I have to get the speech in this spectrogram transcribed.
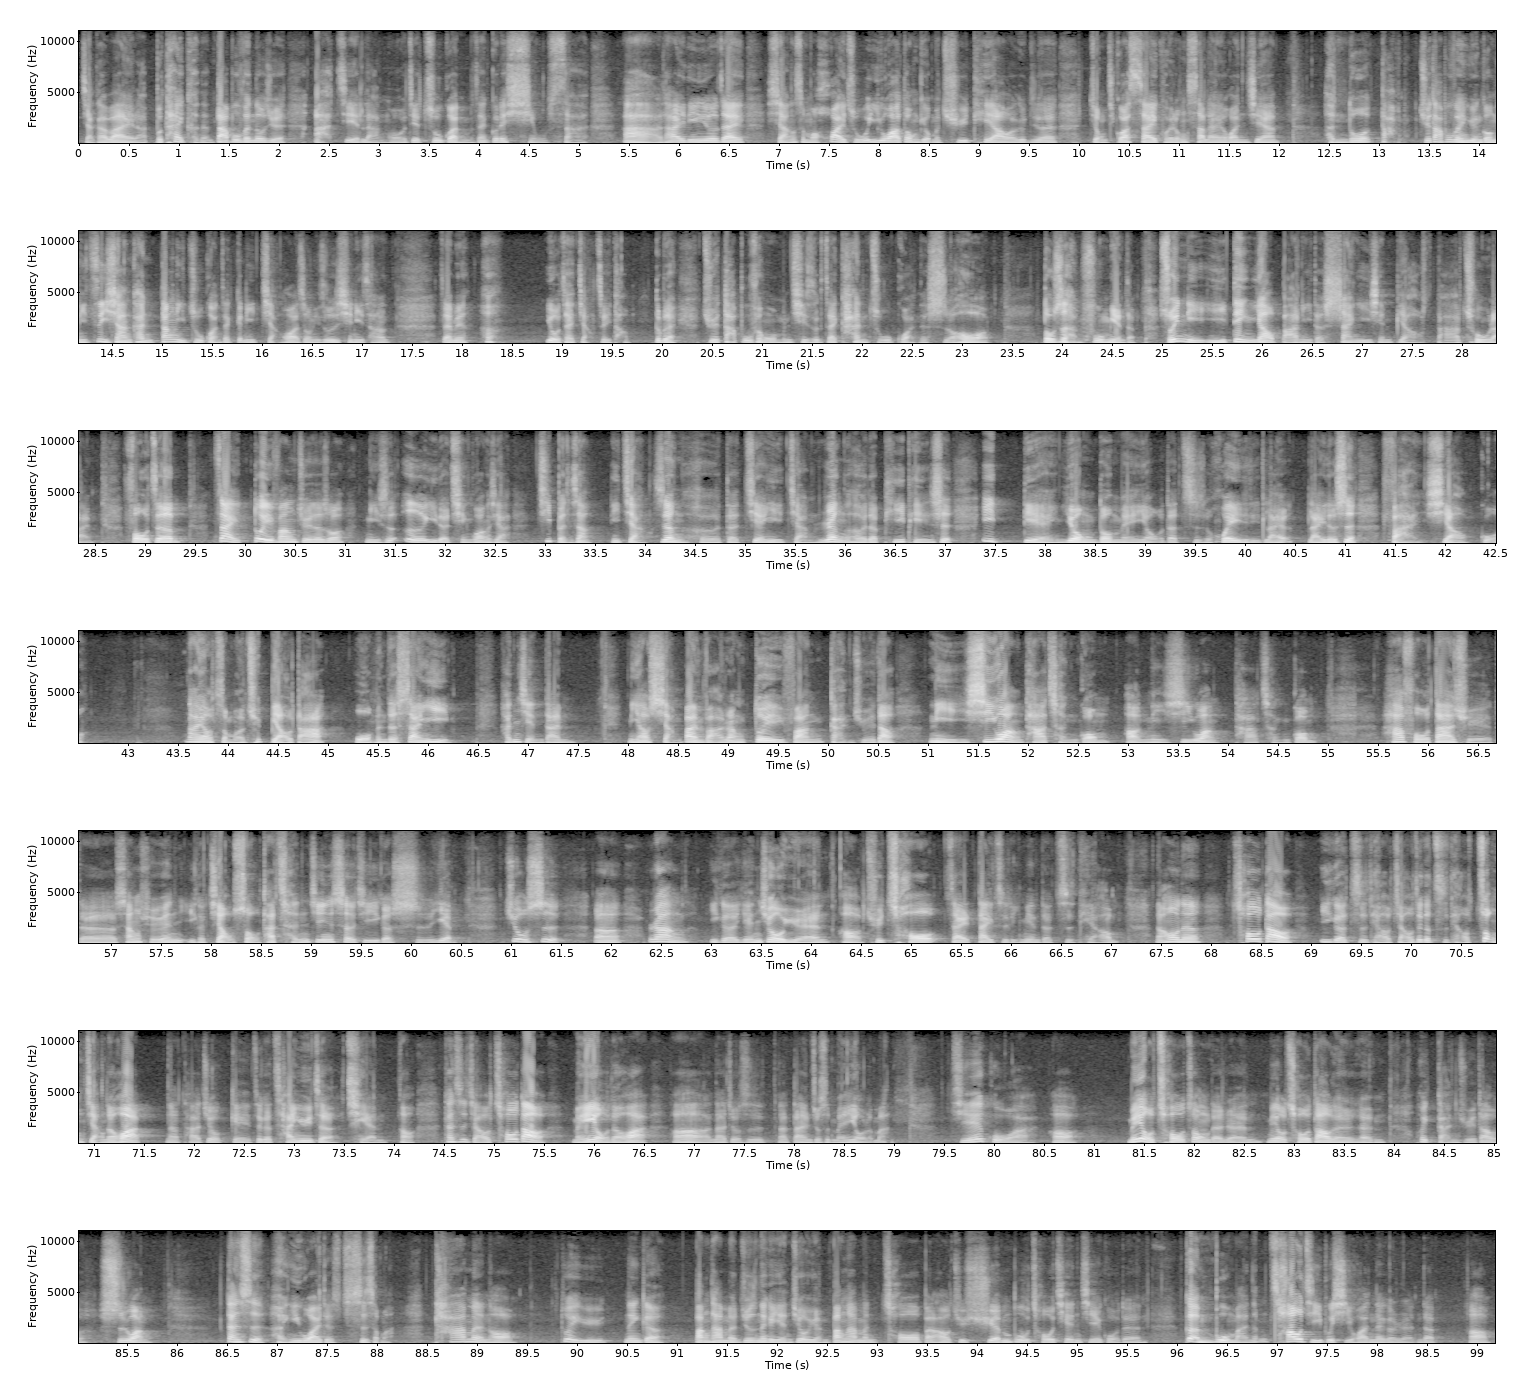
假开外啦，不太可能。大部分都觉得啊，这狼哦，这主管在过来想啥啊？他一定又在想什么坏主意，挖洞给我们去跳啊，就得囧瓜塞奎龙上来玩家。很多大绝大部分员工，你自己想想看，当你主管在跟你讲话的时候，你是不是心里常常在那边，哼，又在讲这一套，对不对？绝大部分我们其实在看主管的时候啊。都是很负面的，所以你一定要把你的善意先表达出来，否则在对方觉得说你是恶意的情况下，基本上你讲任何的建议、讲任何的批评是一点用都没有的，只会来来的是反效果。那要怎么去表达我们的善意？很简单，你要想办法让对方感觉到。你希望他成功，好，你希望他成功。哈佛大学的商学院一个教授，他曾经设计一个实验，就是呃，让一个研究员好去抽在袋子里面的纸条，然后呢，抽到一个纸条，假如这个纸条中奖的话，那他就给这个参与者钱啊。但是假如抽到没有的话啊，那就是那当然就是没有了嘛。结果啊，哦。没有抽中的人，没有抽到的人会感觉到失望。但是很意外的是什么？他们哦，对于那个帮他们，就是那个研究员帮他们抽，然后去宣布抽签结果的人更不满，他们超级不喜欢那个人的啊。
